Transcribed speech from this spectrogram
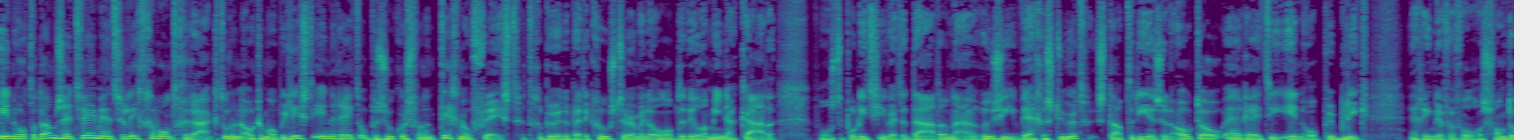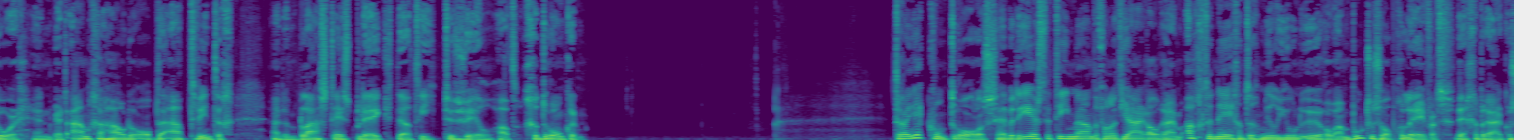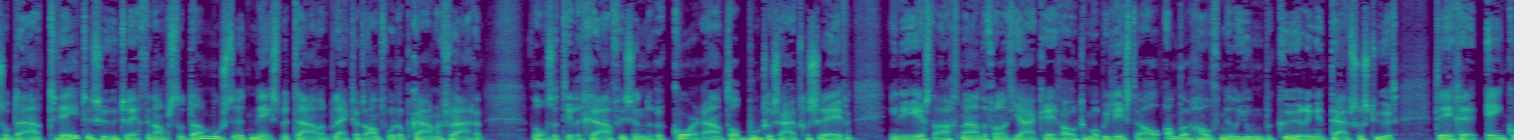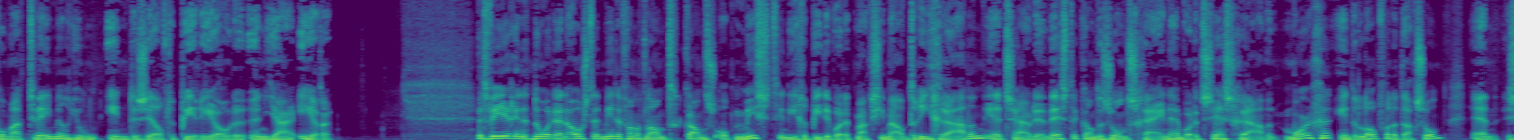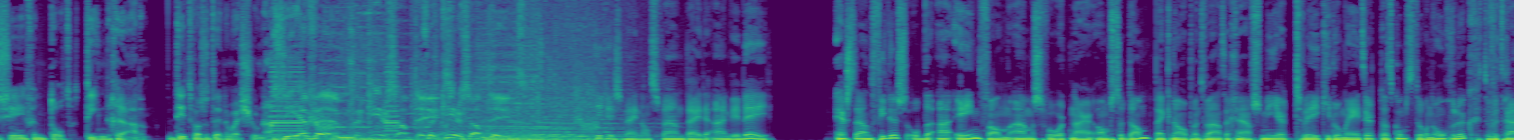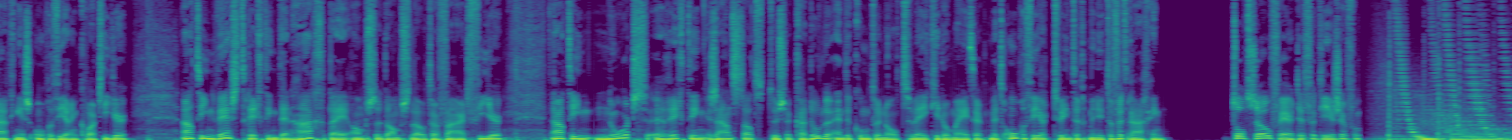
In Rotterdam zijn twee mensen licht gewond geraakt toen een automobilist inreed op bezoekers van een technofeest. Het gebeurde bij de cruise terminal op de Wilhelmina-kade. Volgens de politie werd de dader na een ruzie weggestuurd, stapte hij in zijn auto en reed hij in op publiek. Hij ging er vervolgens vandoor en werd aangehouden op de A20. Uit een blaastest bleek dat hij te veel had gedronken. Trajectcontroles hebben de eerste tien maanden van het jaar al ruim 98 miljoen euro aan boetes opgeleverd. Weggebruikers op de A2 tussen Utrecht en Amsterdam moesten het meest betalen, blijkt uit antwoord op Kamervragen. Volgens de Telegraaf is een record aantal boetes uitgeschreven. In de eerste acht maanden van het jaar kregen automobilisten al anderhalf miljoen bekeuringen thuisgestuurd. Tegen 1,2 miljoen in dezelfde periode een jaar eerder. Het weer in het noorden en oosten en midden van het land kans op mist. In die gebieden wordt het maximaal 3 graden. In het zuiden en westen kan de zon schijnen en wordt het 6 graden. Morgen in de loop van de dag zon en 7 tot 10 graden. Dit was het NOS Journaal. ZFM, verkeersupdate. verkeersupdate. Dit is Wijnand Zwaan bij de ANWB. Er staan files op de A1 van Amersfoort naar Amsterdam. Bij knooppunt Watergraafsmeer 2 kilometer. Dat komt door een ongeluk. De vertraging is ongeveer een kwartier. A10 West richting Den Haag bij Amsterdam Slotervaart 4. De A10 Noord richting Zaanstad tussen Kadoelen en de Koentunnel 2 kilometer. Met ongeveer 20 minuten vertraging. Tot zover de verkeersinformatie.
